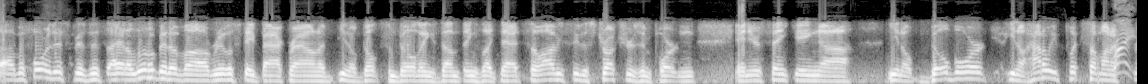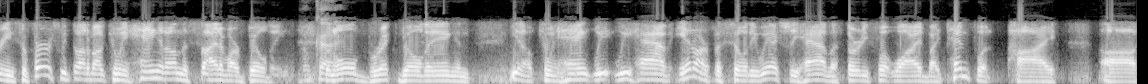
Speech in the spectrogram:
uh, before this business, I had a little bit of a real estate background. I've you know built some buildings, done things like that. So obviously the structure is important, and you're thinking. uh you know, billboard, you know, how do we put something on a Right. screen? So first we thought about can we hang it on the side of our building? Okay. It's an old brick building and you know, can we hang we we have in our facility we actually have a 30 foot wide by 10 foot high uh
